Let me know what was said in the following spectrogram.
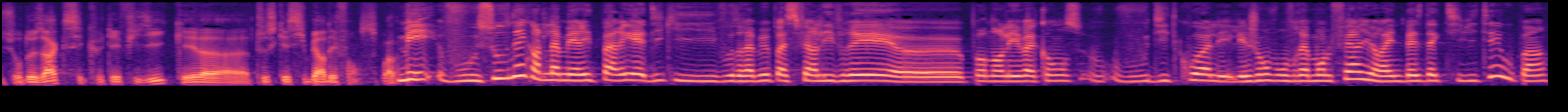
sur deux axes, sécurité physique et tout ce qui est cyberdéfense. Mais vous vous souvenez quand la mairie de Paris a dit qu'il vaudrait mieux pas se faire livrer euh, pendant les vacances Vous vous dites quoi? Les, gens vont vraiment le faire? Il y aura une baisse d'activité ou pas?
